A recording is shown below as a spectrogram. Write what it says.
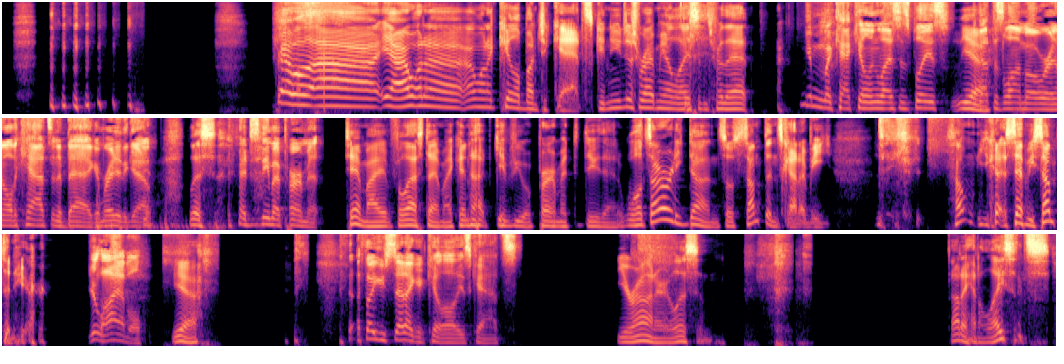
Preble, uh, yeah, I wanna, I wanna kill a bunch of cats. Can you just write me a license for that? Give me my cat killing license, please. Yeah. I got this lawnmower and all the cats in a bag. I'm ready to go. Listen, I just need my permit. Tim, I for last time I cannot give you a permit to do that. Well, it's already done, so something's got to be something. You got to send me something here. You're liable. Yeah, I thought you said I could kill all these cats. Your Honor. Listen, thought I had a license.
